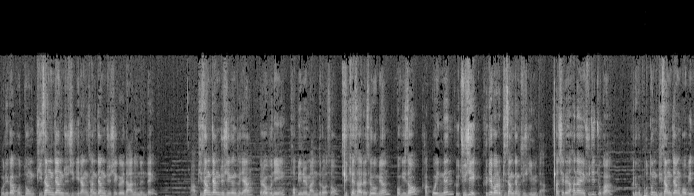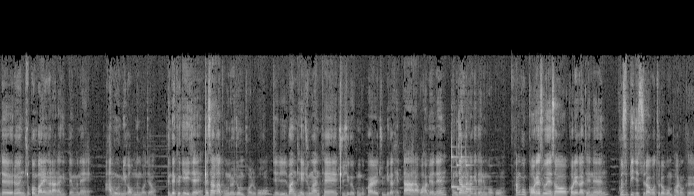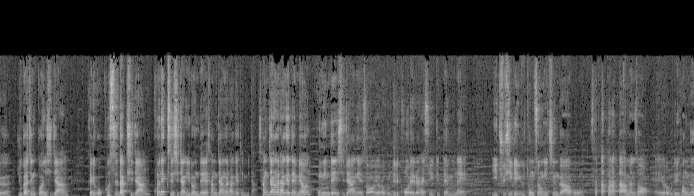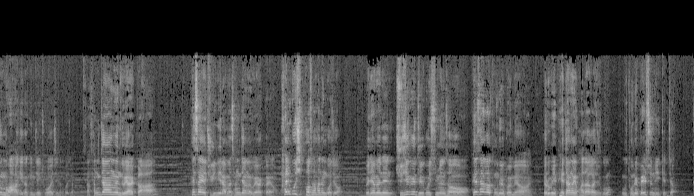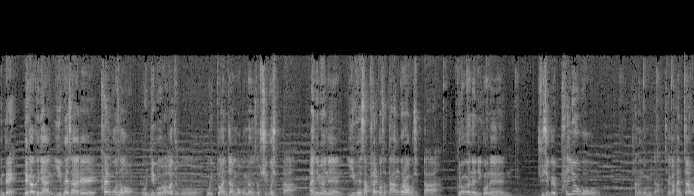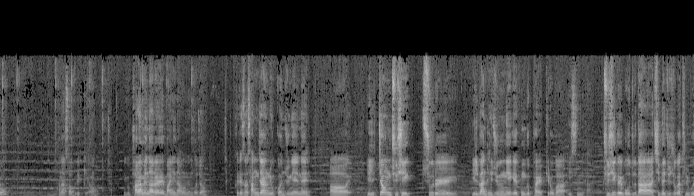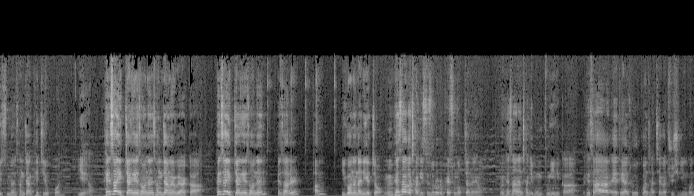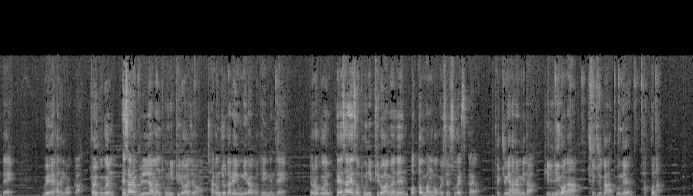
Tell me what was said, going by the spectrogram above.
우리가 보통 비상장 주식이랑 상장 주식을 나누는데 아, 비상장 주식은 그냥 여러분이 법인을 만들어서 주식회사를 세우면 거기서 갖고 있는 그 주식 그게 바로 비상장 주식입니다. 사실은 하나의 휴지 조각 그리고 보통 비상장 법인들은 주권 발행을 안 하기 때문에 아무 의미가 없는 거죠. 근데 그게 이제 회사가 돈을 좀 벌고 이제 일반 대중한테 주식을 공급할 준비가 됐다라고 하면은 상장을 하게 되는 거고 한국 거래소에서 거래가 되는 코스피 지수라고 들어본 바로 그 유가증권 시장 그리고 코스닥 시장, 코넥스 시장 이런 데 상장을 하게 됩니다. 상장을 하게 되면 공인된 시장에서 여러분들이 거래를 할 수 있기 때문에 이 주식의 유통성이 증가하고 샀다 팔았다 하면서 예, 여러분들이 현금화하기가 굉장히 좋아지는 거죠. 자, 상장은 왜 할까? 회사의 주인이라면 상장을 왜 할까요? 팔고 싶어서 하는 거죠. 왜냐면은 주식을 들고 있으면서 회사가 돈을 벌면 여러분이 배당을 받아가지고 돈을 뺄 수는 있겠죠. 근데 내가 그냥 이 회사를 팔고서 몰디브 가가지고 모히또 한 잔 먹으면서 쉬고 싶다. 아니면은 이 회사 팔고서 딴 걸 하고 싶다. 그러면은 이거는 주식을 팔려고 하는 겁니다. 제가 한자로 하나 써드릴게요. 자, 이거 바람의 나라에 많이 나오는 거죠. 그래서 상장 요건 중에는 어, 일정 주식 수를 일반 대중에게 공급할 필요가 있습니다. 주식을 모두 다 지배주주가 들고 있으면 상장 폐지 요건 이에요. 회사 입장에서는 상장을 왜 할까? 회사 입장에서는 회사를 밤? 이거는 아니겠죠. 회사가 자기 스스로를 팔 수는 없잖아요. 회사는 자기 몸뚱이니까 회사에 대한 소유권 자체가 주식인 건데 왜 하는 걸까? 결국은 회사를 굴리려면 돈이 필요하죠. 자금 조달의 용이라고 돼 있는데 여러분 회사에서 돈이 필요하면은 어떤 방법을 쓸 수가 있을까요? 둘 중에 하나입니다. 빌리거나 주주가 돈을 받거나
